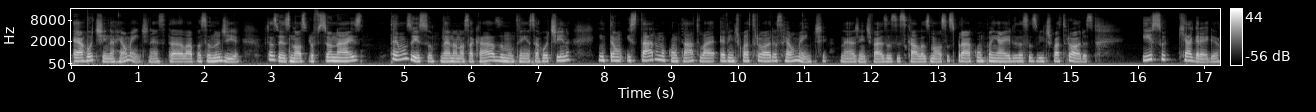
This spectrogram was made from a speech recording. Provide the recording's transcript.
é a rotina, realmente, né? Você tá lá passando o dia. Muitas vezes nós profissionais temos isso, né? Na nossa casa, não tem essa rotina. Então, estar no contato lá é 24 horas realmente, né? A gente faz as escalas nossas para acompanhar eles essas 24 horas. Isso que agrega,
